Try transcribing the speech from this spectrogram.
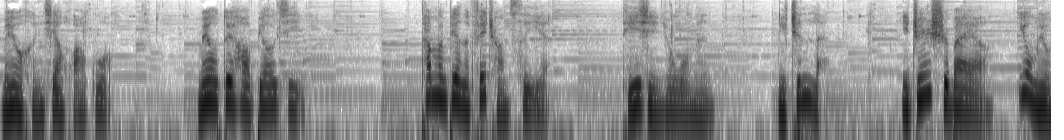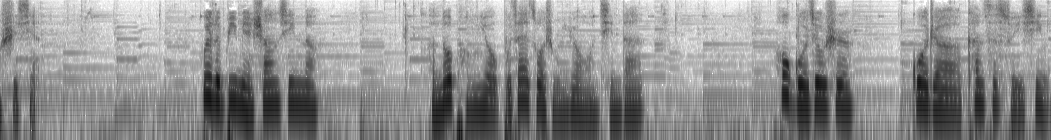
没有横线划过。没有对号标记，他们变得非常刺眼，提醒着我们：“你真懒，你真失败啊，又没有实现。”为了避免伤心呢，很多朋友不再做什么愿望清单，后果就是过着看似随性，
